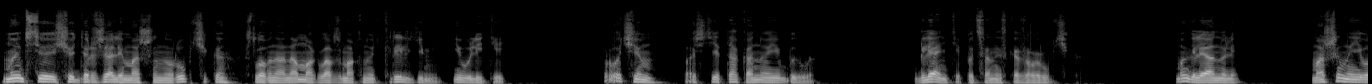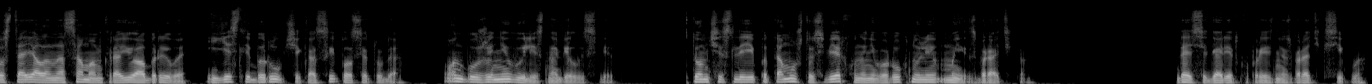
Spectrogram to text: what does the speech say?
Мы все еще держали машину Рубчика, словно она могла взмахнуть крыльями и улететь. Впрочем, почти так оно и было. «Гляньте, пацаны», — сказал Рубчик. Мы глянули. Машина его стояла на самом краю обрыва, и если бы Рубчик осыпался туда, он бы уже не вылез на белый свет в том числе и потому, что сверху на него рухнули мы с братиком. «Дай сигаретку», — произнес братик сипло.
